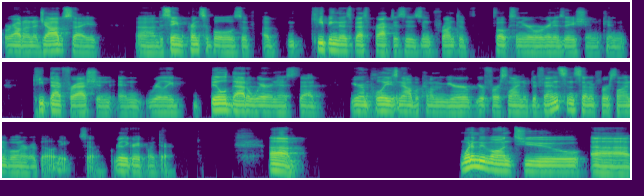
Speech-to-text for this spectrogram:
or out on a job site uh, the same principles of, of keeping those best practices in front of folks in your organization can keep that fresh and, and really build that awareness that your employees now become your, your first line of defense instead of first line of vulnerability. So really great point there. Um, want to move on to uh,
